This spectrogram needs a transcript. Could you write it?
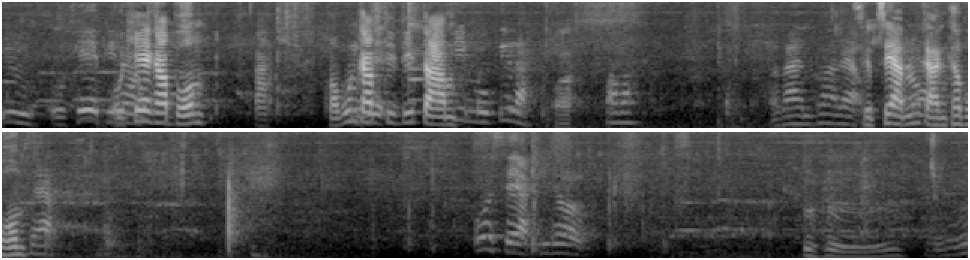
อืมโอเคพี่โอน้องเคครับผมไปขอบคุณครับที่ติดตามพี่มุกพี่ล่ะว่าเอามาเอาบ้านพ่อแล้วแซ่บๆน้ำกันครับผม แซ่บโอ้แซ่บพี่น้องอื้อหือ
